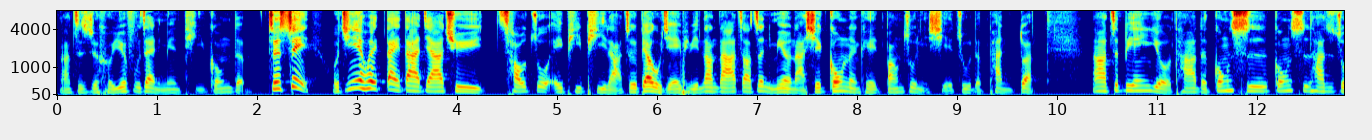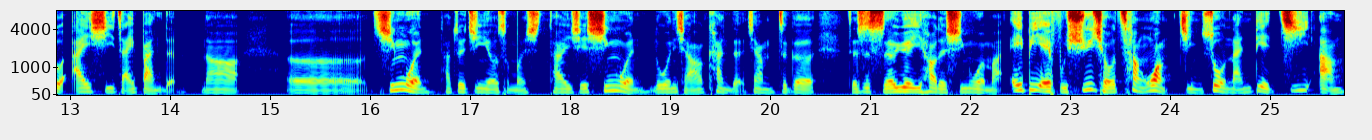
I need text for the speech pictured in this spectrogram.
那这是合约负债里面提供的，这所以我今天会带大家去操作 APP 啦，这个标股金 APP，让大家知道这里面有哪些功能可以帮助你协助的判断。那这边有它的公司，公司它是做 IC 载板的。那呃新闻，它最近有什么？它一些新闻，如果你想要看的，像这个这是十二月一号的新闻嘛，ABF 需求畅旺，紧缩南电激昂，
